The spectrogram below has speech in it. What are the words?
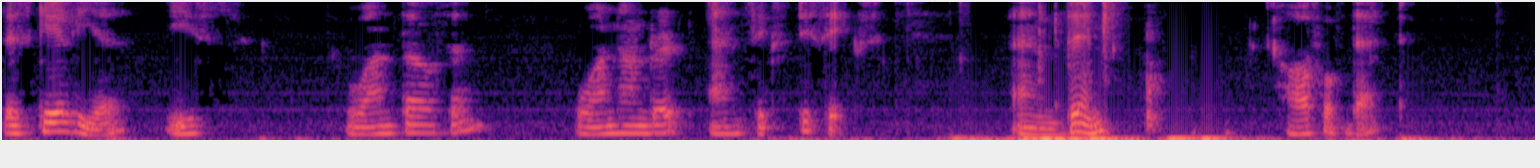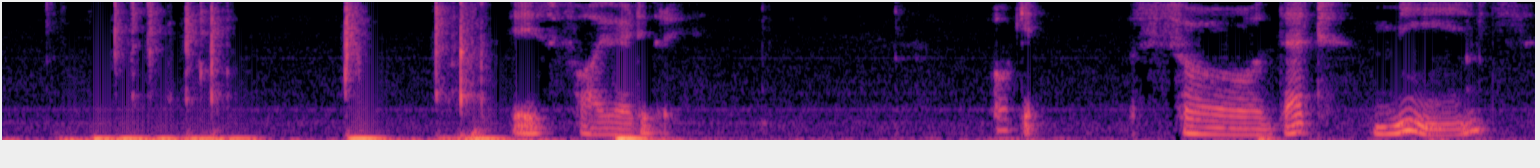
the scale here is 1166 and then half of that is 583 okay so that means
